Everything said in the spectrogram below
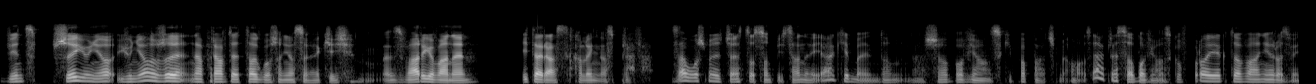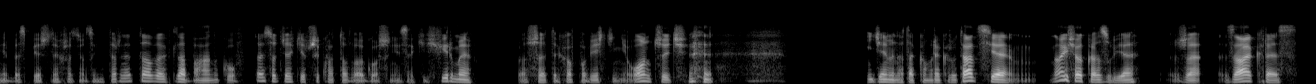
Więc przy junior, juniorze naprawdę te ogłoszenia są jakieś zwariowane. I teraz kolejna sprawa. Załóżmy, często są pisane, jakie będą nasze obowiązki. Popatrzmy. O, zakres obowiązków, projektowanie, rozwijanie bezpiecznych rozwiązań internetowych dla banków. To jest oczywiście przykładowe ogłoszenie z jakiejś firmy. Proszę tych opowieści nie łączyć. Idziemy na taką rekrutację. No i się okazuje, że zakres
